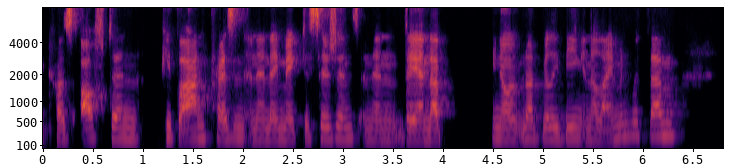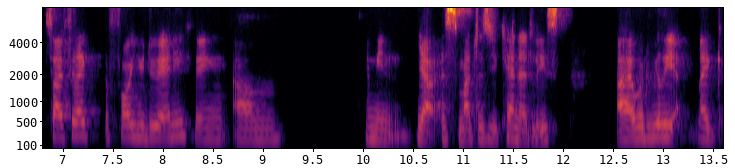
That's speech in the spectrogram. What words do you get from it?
because often people aren't present and then they make decisions and then they end up, you know, not really being in alignment with them so I feel like before you do anything, um, I mean, yeah, as much as you can at least. I would really like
